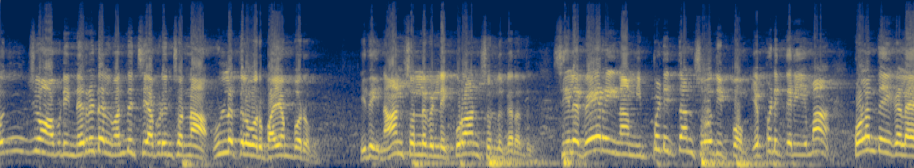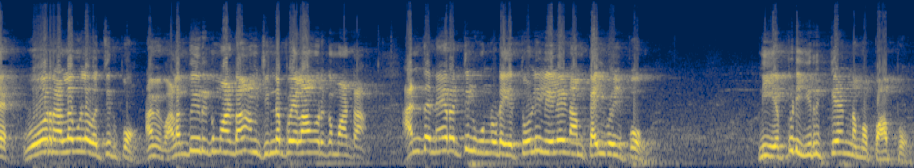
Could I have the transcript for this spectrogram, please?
கொஞ்சம் அப்படி நெருடல் வந்துச்சு அப்படின்னு சொன்னால் உள்ளத்தில் ஒரு பயம் வரும். இதை நான் சொல்லவில்லை குரான் சொல்லுகிறது. சில பேரை நாம் இப்படித்தான் சோதிப்போம். எப்படி தெரியுமா? குழந்தைகளை ஓரளவில் வச்சிருப்போம். அவன் வளர்ந்து இருக்க மாட்டான் அவன் சின்ன பயலாவும் இருக்க மாட்டான். அந்த நேரத்தில் உன்னுடைய தொழிலிலே நாம் கை வைப்போம். நீ எப்படி இருக்கேன்னு நம்ம பார்ப்போம்.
